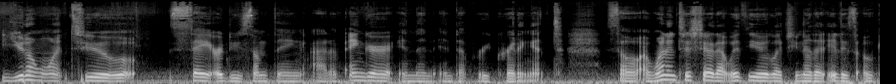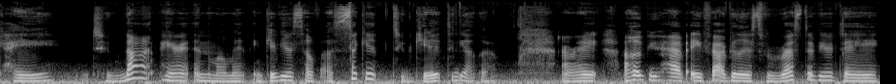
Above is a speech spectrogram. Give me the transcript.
you don't want to say or do something out of anger and then end up regretting it. So I wanted to share that with you, let you know that it is okay to not parent in the moment and give yourself a second to get it together. All right. I hope you have a fabulous rest of your day.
